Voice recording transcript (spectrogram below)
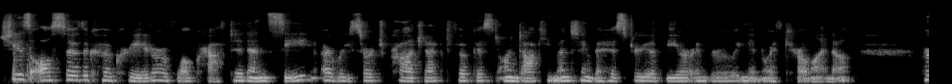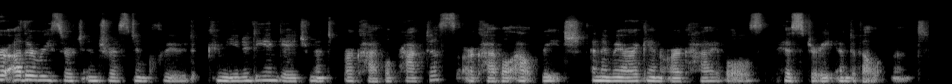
She is also the co-creator of Well-Crafted NC, a research project focused on documenting the history of beer and brewing in North Carolina, her other research interests include community engagement, archival practice, archival outreach, and American archival's history and development.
